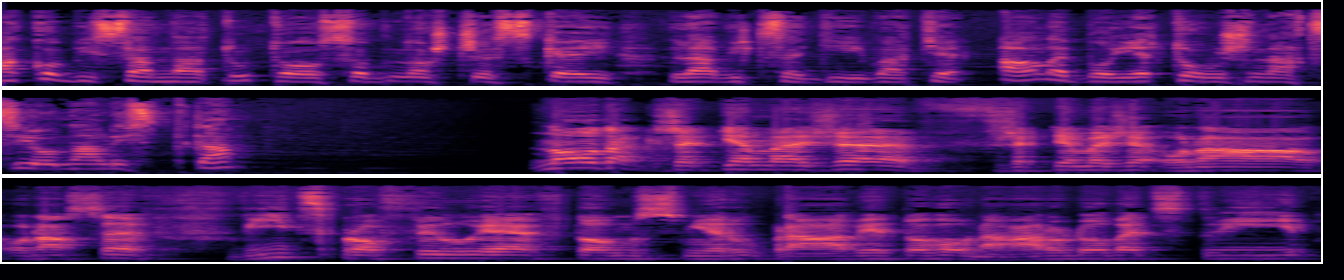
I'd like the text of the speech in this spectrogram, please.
ako by sa na túto osobnosť českej ľavice dívate? Alebo je to už nacionalistka? No tak řekněme, že, řekněme, že ona, ona se víc profiluje v tom směru právě toho národovectví,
